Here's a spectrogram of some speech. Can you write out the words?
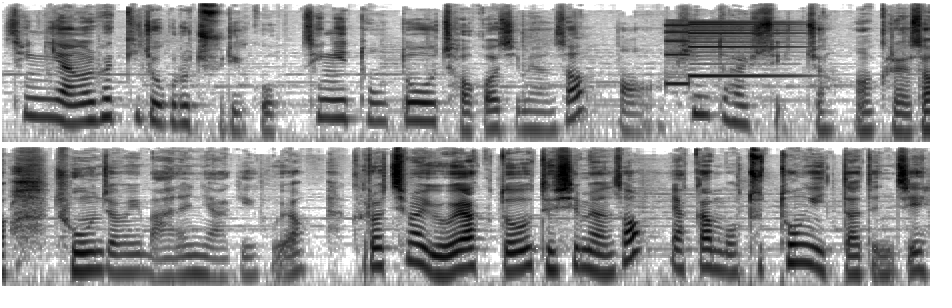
생리양을 획기적으로 줄이고 생리통도 적어지면서 어, 피임도 할 수 있죠. 어, 그래서 좋은 점이 많은 약이고요. 그렇지만 요 약도 드시면서 약간 뭐 두통이 있다든지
